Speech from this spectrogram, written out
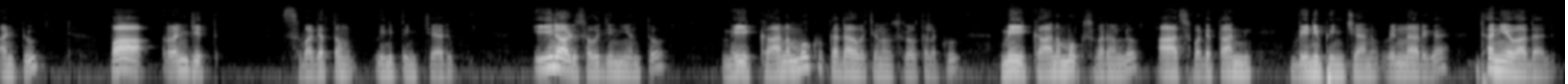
అంటూ పా రంజిత్ స్వాగతం వినిపించారు. ఈనాడు సౌజన్యంతో మీ కానమ్మూకు కథావచనం శ్రోతలకు మీ కానమ్మూకు స్వరంలో ఆ స్వాగతాన్ని వినిపించాను. విన్నారుగా? ధన్యవాదాలు.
